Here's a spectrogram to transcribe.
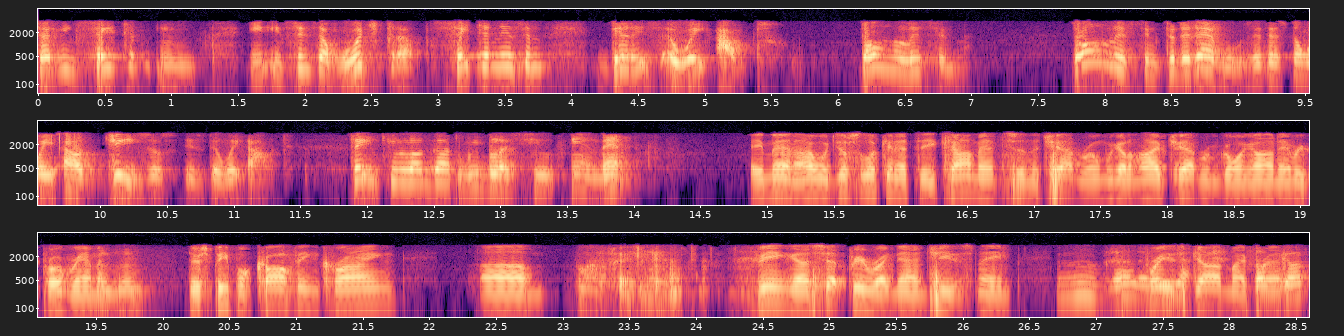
serving Satan in, in, in sense of witchcraft, Satanism, there is a way out. Don't listen. Don't listen to the devil. That there's no way out. Jesus is the way out. Thank you, Lord God. We bless you. Amen. Amen. I was just looking at the comments in the chat room. We got a live chat room going on every program, and Mhm. there's people coughing, crying, um, being uh, set free right now in Jesus' name. Mm. Praise God, my friend. God,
